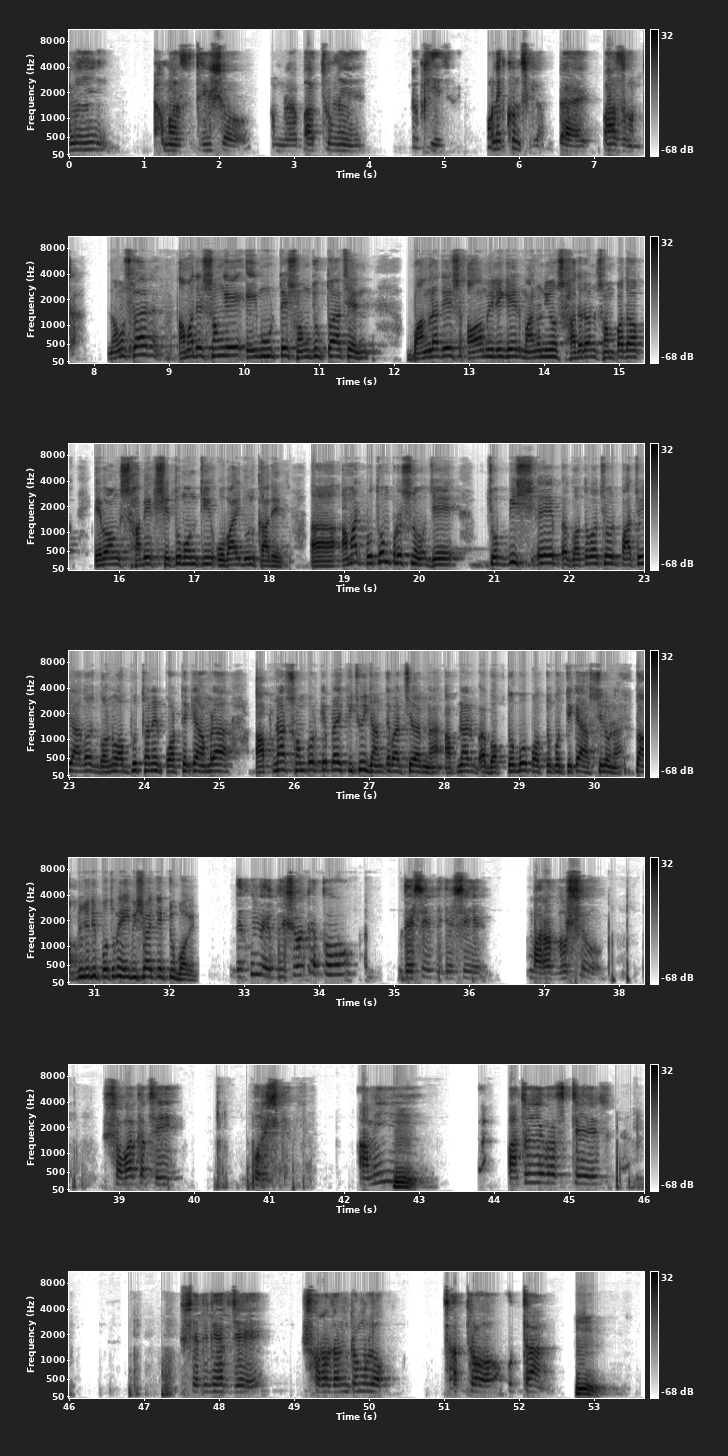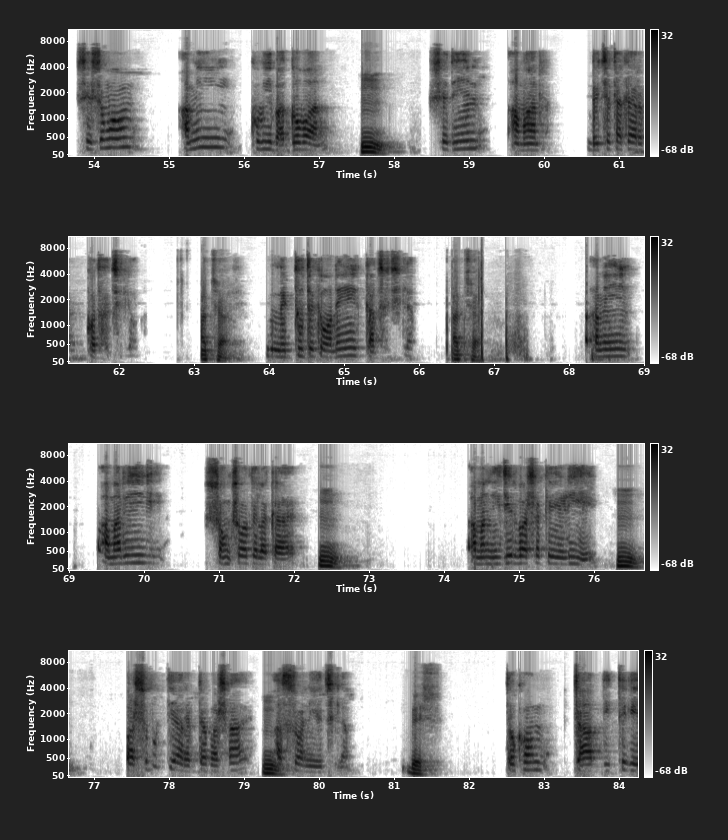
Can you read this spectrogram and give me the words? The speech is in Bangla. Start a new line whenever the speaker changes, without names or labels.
আমি আমার স্ত্রী সহ আমরা বাথরুমে ঢুকিয়ে যাই অনেকক্ষণ ছিলাম প্রায় পাঁচ ঘন্টা
নমস্কার আমাদের সঙ্গে এই মুহূর্তে সংযুক্ত আছেন বাংলাদেশ আওয়ামী লীগের মাননীয় সাধারণ সম্পাদক এবং সাবেক সেতুমন্ত্রী ওবায়দুল কাদের আমার প্রথম প্রশ্ন যে চব্বিশে গত বছর পাঁচই আগস্ট গণ অভ্যুত্থানের পর থেকে আমরা আপনার সম্পর্কে প্রায় কিছুই জানতে পারছিলাম না আপনার বক্তব্য পত্র পত্রিকায় আসছিল না তো আপনি যদি প্রথমে এই বিষয়টি একটু বলেন
দেখুন এই বিষয়টা তো দেশে বিদেশে ভারতবর্ষেও সবার কাছেই পরিষ্কার আমি পাঁচই আগস্টের সেদিনের যে ষড়যন্ত্রমূলক ছাত্র উত্থান সে সময় আমি খুবই ভাগ্যবান সেদিন আমার বেঁচে থাকার কথা ছিল আচ্ছা মৃত্যু থেকে অনেক কাছে ছিলাম আচ্ছা আমি আমারই সংসদ এলাকায় হুম আমার নিজের বাসাকে এড়িয়ে হুম পার্শ্ববর্তী আর একটা বাসায় আশ্রয় নিয়েছিলাম বেশ তখন চার দিক থেকে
